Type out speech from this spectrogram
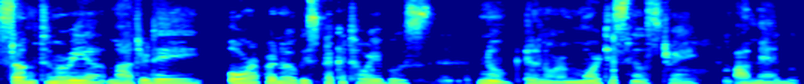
Sancta Maria, Mater Dei, ora pro nobis peccatoribus, nunc et in mortis nostrae. Amen.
